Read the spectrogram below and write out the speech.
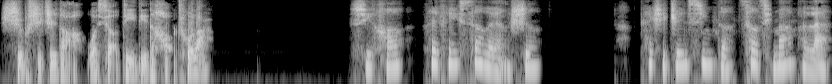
是不是知道我小弟弟的好处了？许豪嘿嘿笑了两声，开始真心的操起妈妈来。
